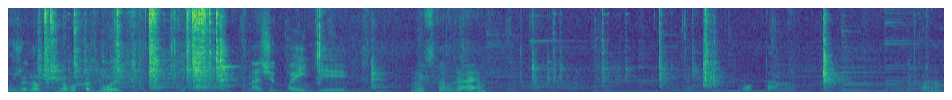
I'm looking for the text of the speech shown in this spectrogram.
Уже на, на выходной Значит, по идее, мы вставляем вот так. Понял?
